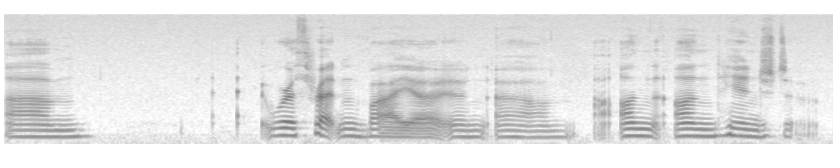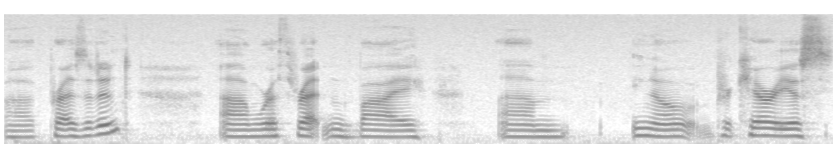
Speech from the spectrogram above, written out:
Um, we're threatened by an um, un- unhinged uh, president. Uh, we're threatened by, um, you know, precarious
